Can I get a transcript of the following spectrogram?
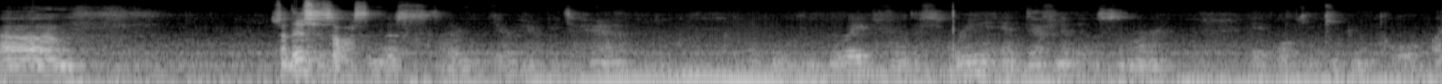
Um, so this is awesome. This I'm very happy to have. Great for and definitely the summer. It will keep keeping me cool. I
